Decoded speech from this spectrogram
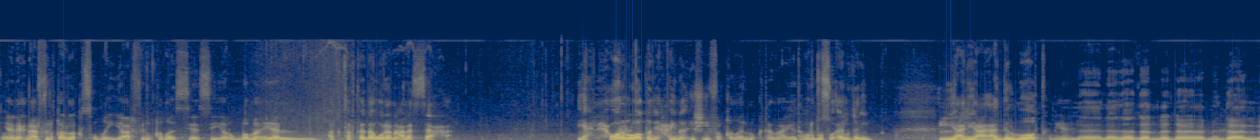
طبعا. يعني إحنا عارفين القضايا الاقتصادية عارفين القضايا السياسية. ربما هي الاكثر تداولا على الساحة. يعني الحوار الوطني هيناقش إيه في القضايا المجتمعية؟ ده برضه سؤال غريب. يعني عند المواطن يعني. لا لا لا ده ده ده, ده ال-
